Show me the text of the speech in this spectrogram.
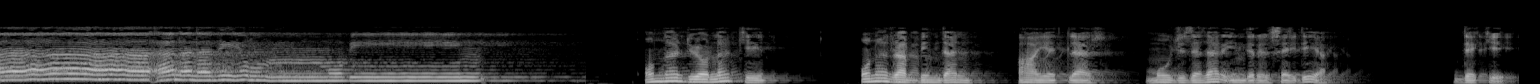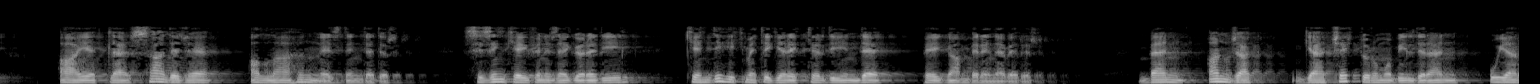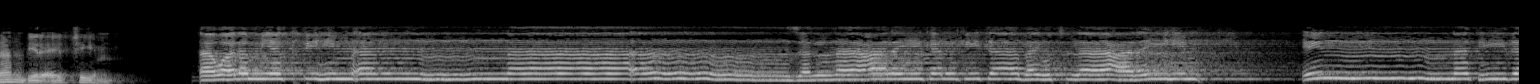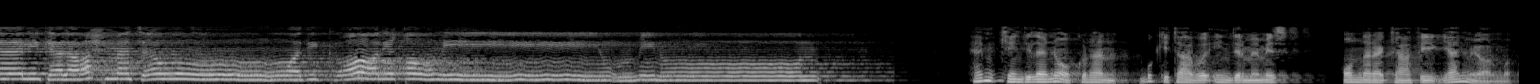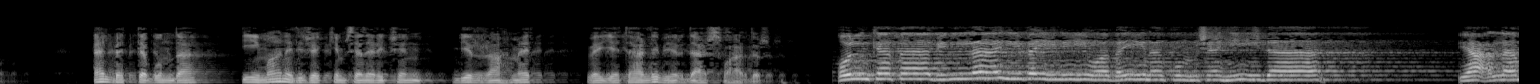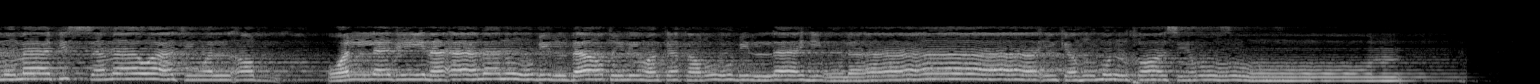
أَنَا نَذِيرٌ مُّبِينٌ Onlar diyorlar ki, ona Rabbinden ayetler, mucizeler indirilseydi ya, de ki, ayetler sadece Allah'ın nezdindedir. Sizin keyfinize göre değil, kendi hikmeti gerektirdiğinde peygamberine verir. Ben ancak gerçek durumu bildiren, uyaran bir elçiyim. أَوَلَمْ يَكْفِهِمْ أَنَّا أَنزَلْنَا عَلَيْكَ الْكِتَابَ يُتْلَى عَلَيْهِمْ إِنَّ فِي ذَلِكَ لَرَحْمَةً وَذِكْرَى لِقَوْمٍ يُؤْمِنُونَ Hem kendilerine okunan bu kitabı indirmemiz onlara kafi gelmiyor mu? Elbette bunda iman edecek kimseler için bir rahmet ve yeterli bir ders vardır. قُلْ كَفَى بِاللّٰهِ بَيْنِي وَبَيْنَكُمْ شَهِيدًا يَعْلَمُ مَا فِي السَّمَاوَاتِ وَالْأَرْضِ وَالَّذ۪ينَ آمَنُوا بِالْبَاطِلِ وَكَفَرُوا بِاللّٰهِ أُولَٰئِكَ هُمُ الْخَاسِرُونَ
